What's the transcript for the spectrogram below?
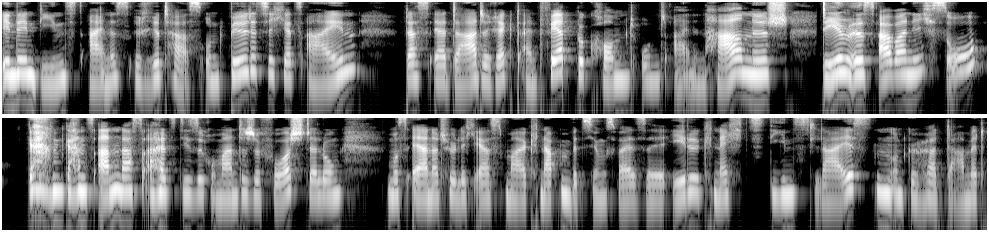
in den Dienst eines Ritters und bildet sich jetzt ein, dass er da direkt ein Pferd bekommt und einen Harnisch. Dem ist aber nicht so. Ganz anders als diese romantische Vorstellung muss er natürlich erstmal Knappen bzw. Edelknechtsdienst leisten und gehört damit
